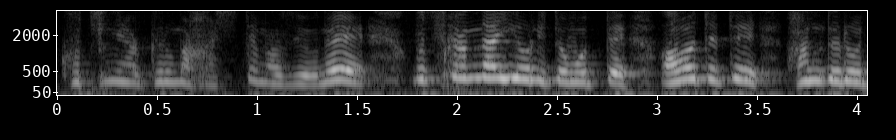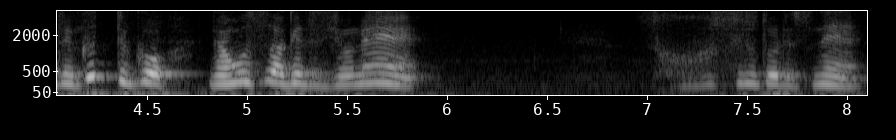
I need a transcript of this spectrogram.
こっちには車走ってますよね。ぶつかんないようにと思って慌ててハンドルをでグッとこう直すわけですよね。そうするとですね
